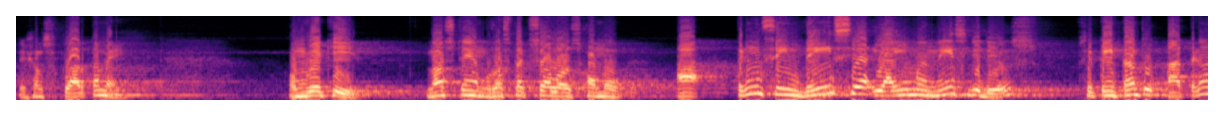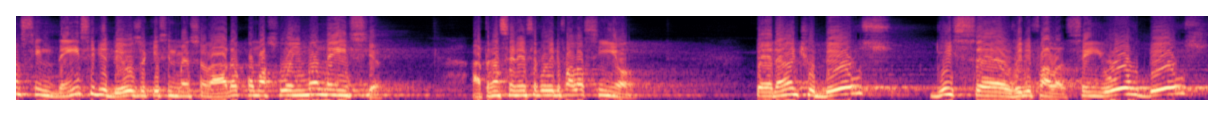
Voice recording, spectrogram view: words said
deixando isso claro também. Vamos ver aqui. Nós temos aspectos teológicos como a transcendência e a imanência de Deus, você tem tanto a transcendência de Deus aqui sendo mencionada, como a sua imanência. A transcendência, quando ele fala assim, ó, perante o Deus dos céus, ele fala, Senhor Deus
